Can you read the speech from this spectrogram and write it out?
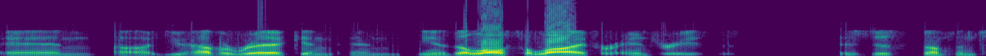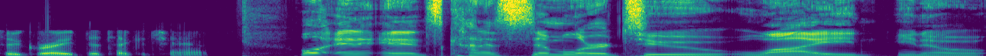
and uh, you have a wreck and, and you know the loss of life or injuries is, is just something too great to take a chance. Well, and, and it's kind of similar to why you know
